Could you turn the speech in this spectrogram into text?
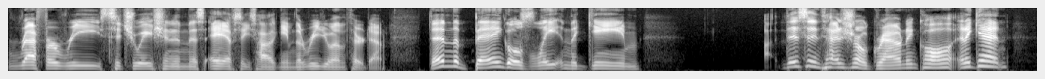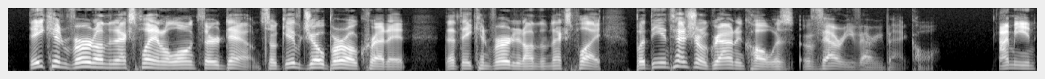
referee situation in this AFC title game, the redo on the third down. Then the Bengals late in the game, uh, this intentional grounding call, and again, they convert on the next play on a long third down. So give Joe Burrow credit that they converted on the next play. But the intentional grounding call was a very, very bad call. I mean,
